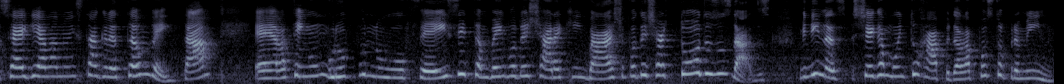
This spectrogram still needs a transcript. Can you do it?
segue ela no Instagram também, tá? É, ela tem um grupo no Face, também vou deixar aqui embaixo, vou deixar todos os dados. Meninas, chega muito rápido, ela postou pra mim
